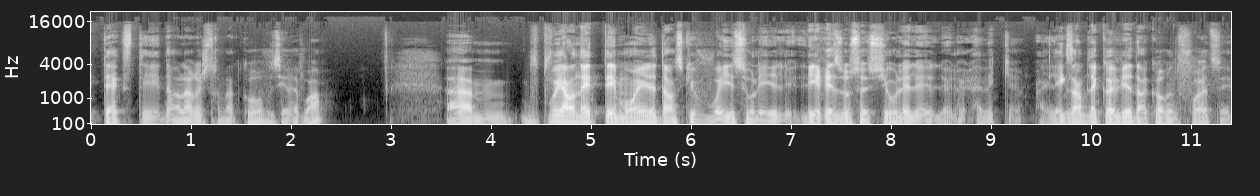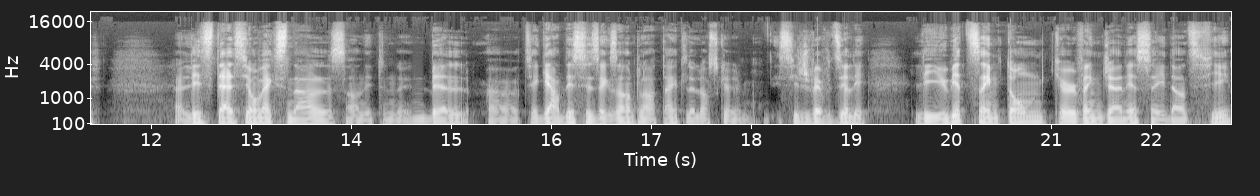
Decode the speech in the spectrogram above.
textes et dans l'enregistrement de cours, vous irez voir. Euh, vous pouvez en être témoin dans ce que vous voyez sur les, réseaux sociaux avec euh, ben, l'exemple de la COVID, encore une fois. Euh, l'hésitation vaccinale, c'en est une, belle. Euh, gardez ces exemples en tête lorsque. Ici, je vais vous dire les, les huit symptômes que Irving Janis a identifiés.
